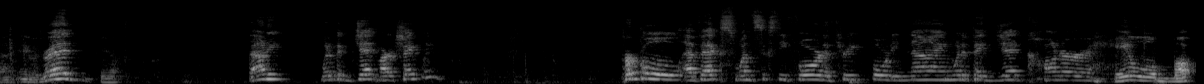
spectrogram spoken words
that. It was red, Yeah. Bounty, Winnipeg Jet, Mark Scheifele. Purple FX 164 to 349, Winnipeg Jet, Connor Hellebuyck.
